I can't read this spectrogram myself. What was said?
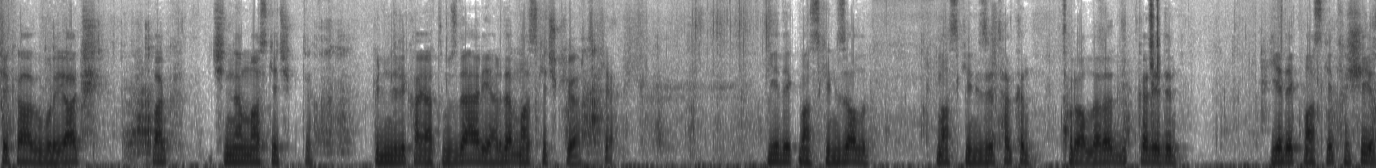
Çek abi burayı aç. Bak içinden maske çıktı. Gündelik hayatımızda her yerden maske çıkıyor artık yani. Yedek maskenizi alın. Maskenizi takın. Kurallara dikkat edin. Yedek maske taşıyın.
